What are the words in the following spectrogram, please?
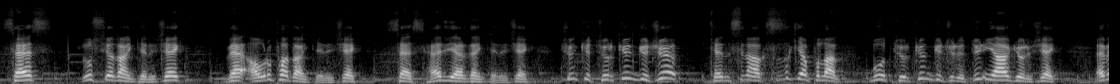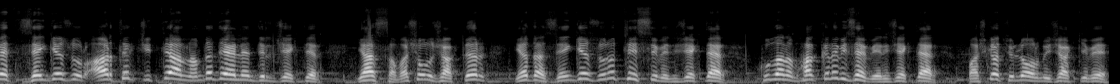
Ses Rusya'dan gelecek ve Avrupa'dan gelecek. Ses her yerden gelecek. Çünkü Türk'ün gücü kendisine haksızlık yapılan bu Türk'ün gücünü dünya görecek. Evet Zengezur artık ciddi anlamda değerlendirilecektir. Ya savaş olacaktır ya da Zengezur'u teslim edecekler. Kullanım hakkını bize verecekler. Başka türlü olmayacak gibi.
